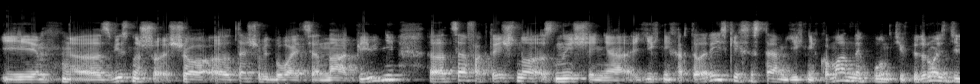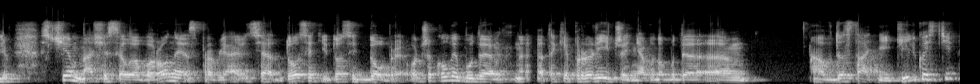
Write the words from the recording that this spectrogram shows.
і е, звісно ж, що е, те, що відбувається на півдні, е, це фактично знищення їхніх артилерійських систем, їхніх командних пунктів, підрозділів, з чим наші сили оборони справляються досить і досить добре. Отже, коли буде е, таке прорідження, воно буде. В достатній кількості,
